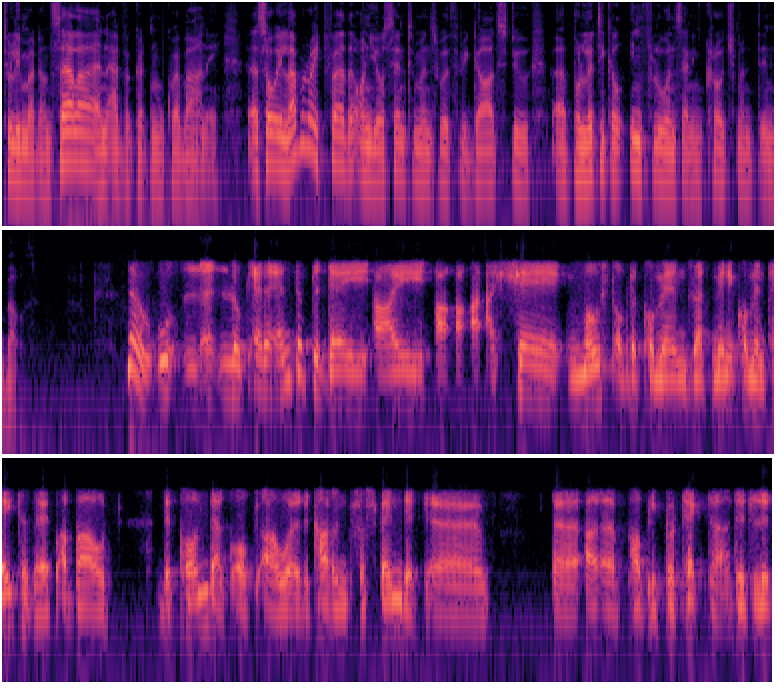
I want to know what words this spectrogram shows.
Thuli Madonsela and Advocate Mkhwebane. Uh, so elaborate further on your sentiments with regards to uh, political influence and encroachment in both. No, look. At the end of the day, I, I, I share most of the comments that many commentators have about the conduct of our the current suspended uh, uh, public protector. There's,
